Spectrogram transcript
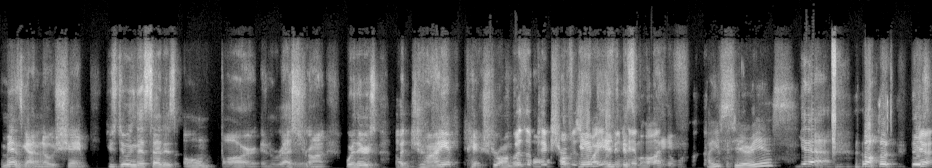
the man's got yeah. no shame. He's doing this at his own bar and restaurant where there's a giant picture on the with wall a picture of, of his him wife and, and him wife. on the wall. Are you serious? yeah. yeah.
